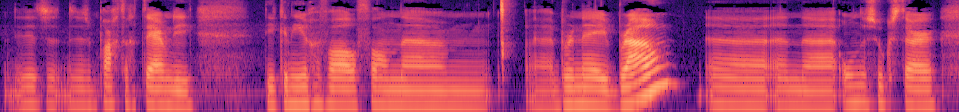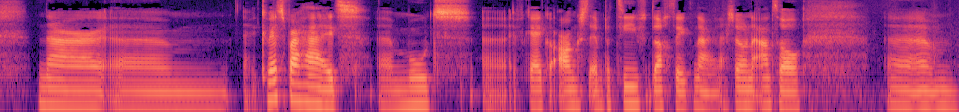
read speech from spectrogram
dit, dit, is een prachtige term die, die ik in ieder geval van um, Brene Brown, een onderzoekster naar um, kwetsbaarheid, moed, even kijken, angst, empathie, dacht ik, nou ja, zo'n aantal um,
